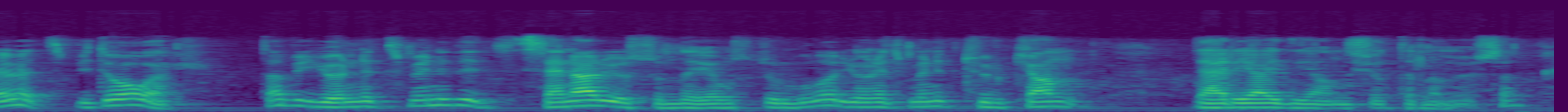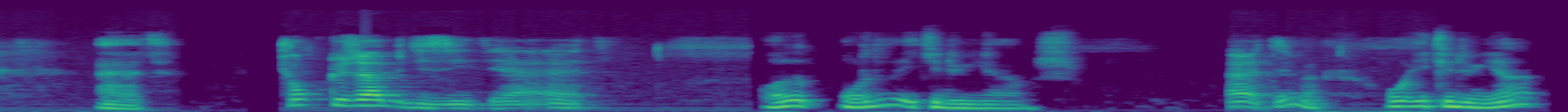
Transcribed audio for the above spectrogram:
Evet bir de o var. Tabii yönetmeni de senaryosunda Yavuz Turgul var. Yönetmeni Türkan Derya'ydı yanlış hatırlamıyorsam. Evet. Çok güzel bir diziydi ya evet. Orada, orada da iki dünya var. Evet. Değil mi? O iki dünya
